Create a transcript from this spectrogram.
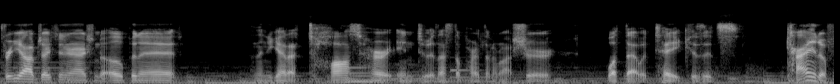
Free object interaction to open it. And then you gotta toss her into it. That's the part that I'm not sure what that would take because it's kind of.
